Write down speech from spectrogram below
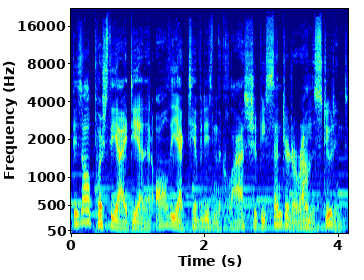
These all push the idea that all the activities in the class should be centered around the student,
